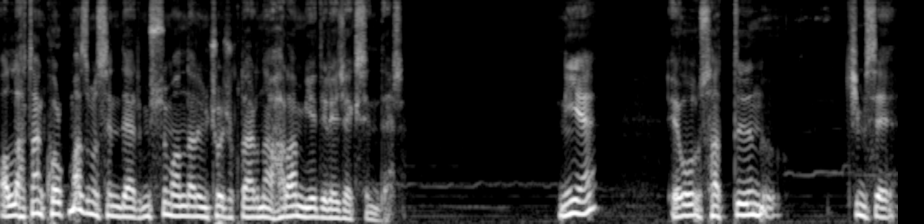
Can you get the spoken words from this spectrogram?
Allah'tan korkmaz mısın der. Müslümanların çocuklarına haram yedireceksin der. Niye? E o sattığın kimse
